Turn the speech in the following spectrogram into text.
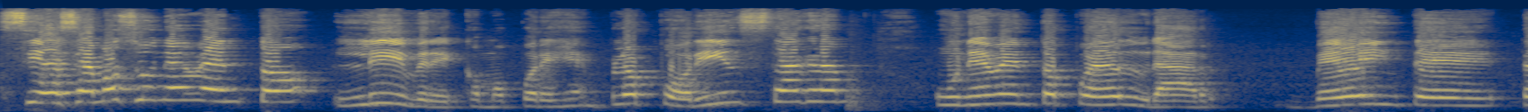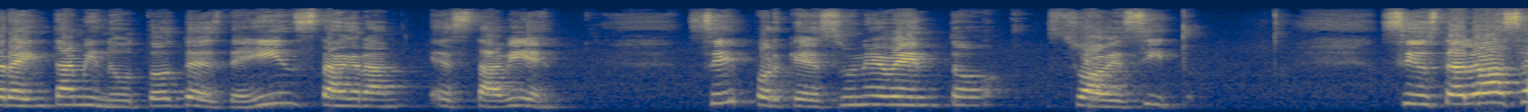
si hacemos un evento libre, como por ejemplo por Instagram, un evento puede durar 20, 30 minutos desde Instagram, está bien. ¿Sí? Porque es un evento suavecito. Si usted lo hace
